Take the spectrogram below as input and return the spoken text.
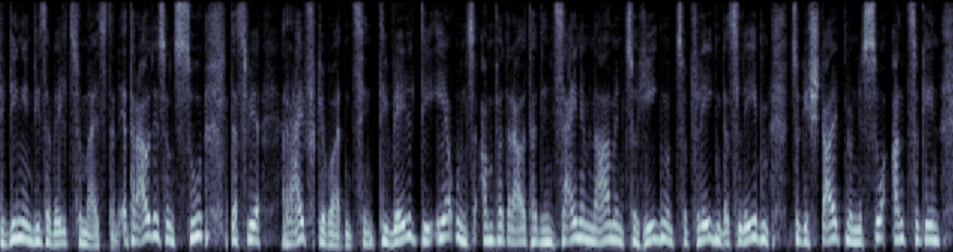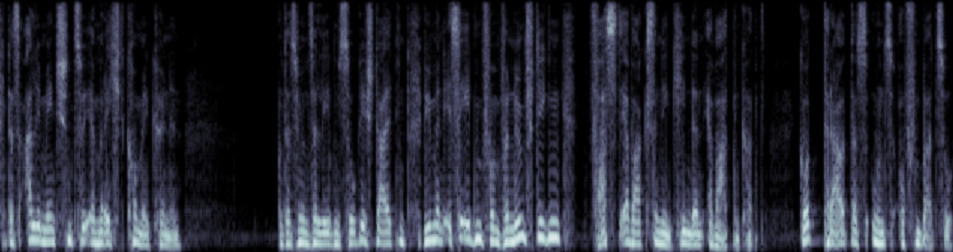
die Dinge in dieser Welt zu meistern. Er traut es uns zu, dass wir reif geworden sind, die Welt, die er uns anvertraut hat, in seinem Namen zu hegen und zu pflegen, das Leben zu gestalten und es so anzugehen, dass alle Menschen zu ihrem Recht kommen können und dass wir unser Leben so gestalten, wie man es eben vom vernünftigen, fast erwachsenen Kindern erwarten kann. Gott traut das uns offenbar zu.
